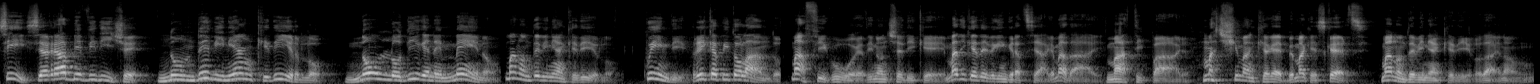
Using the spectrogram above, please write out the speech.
Sì, si arrabbia e vi dice non devi neanche dirlo, non lo dire nemmeno, ma non devi neanche dirlo. Quindi, ricapitolando, ma figurati, non c'è di che, ma di che devi ringraziare, ma dai, ma ti pare, ma ci mancherebbe, ma che scherzi, ma non devi neanche dirlo, dai, no,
